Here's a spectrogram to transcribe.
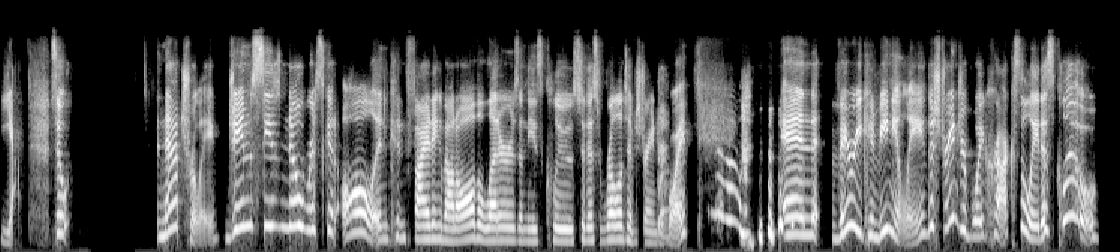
Yeah. So naturally, James sees no risk at all in confiding about all the letters and these clues to this relative stranger boy. and very conveniently, the stranger boy cracks the latest clue.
